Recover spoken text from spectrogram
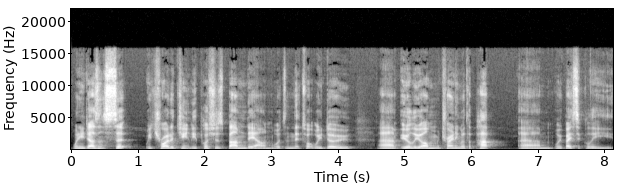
When he doesn't sit, we try to gently push his bum down, and that's what we do um, early on when training with a pup um, we basically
